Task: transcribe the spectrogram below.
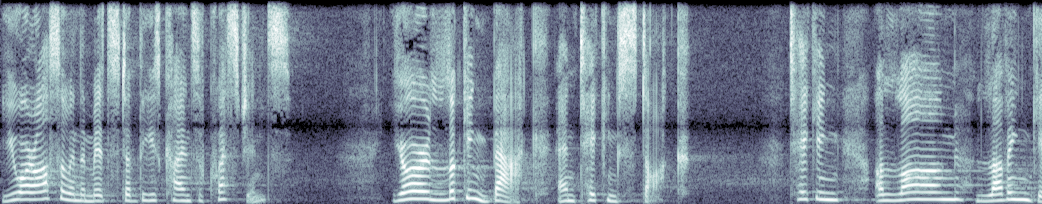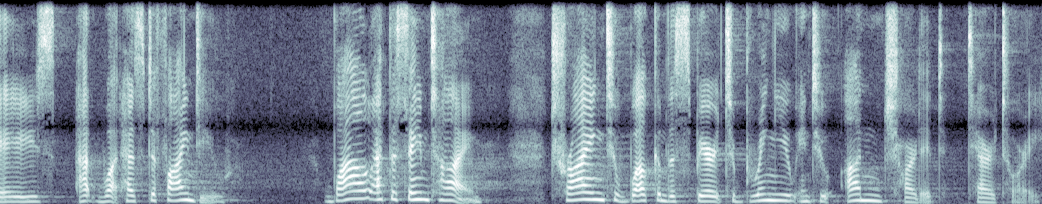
you are also in the midst of these kinds of questions. You're looking back and taking stock, taking a long, loving gaze at what has defined you, while at the same time trying to welcome the Spirit to bring you into uncharted territory.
